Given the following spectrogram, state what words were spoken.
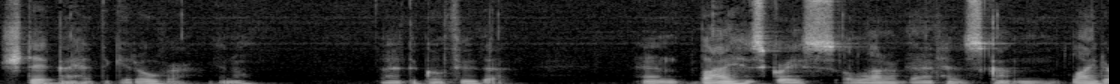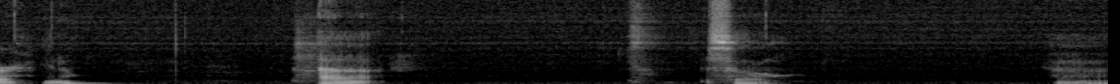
shtick I had to get over, you know. I had to go through that. And by his grace, a lot of that has gotten lighter, you know. Uh, so, uh,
